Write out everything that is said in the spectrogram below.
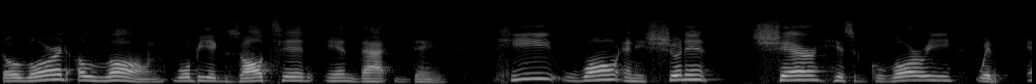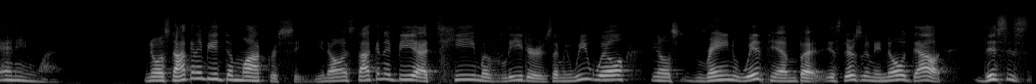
the Lord alone will be exalted in that day. He won't and he shouldn't share his glory with anyone. You know, it's not going to be a democracy. You know, it's not going to be a team of leaders. I mean, we will, you know, reign with him, but there's going to be no doubt this is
